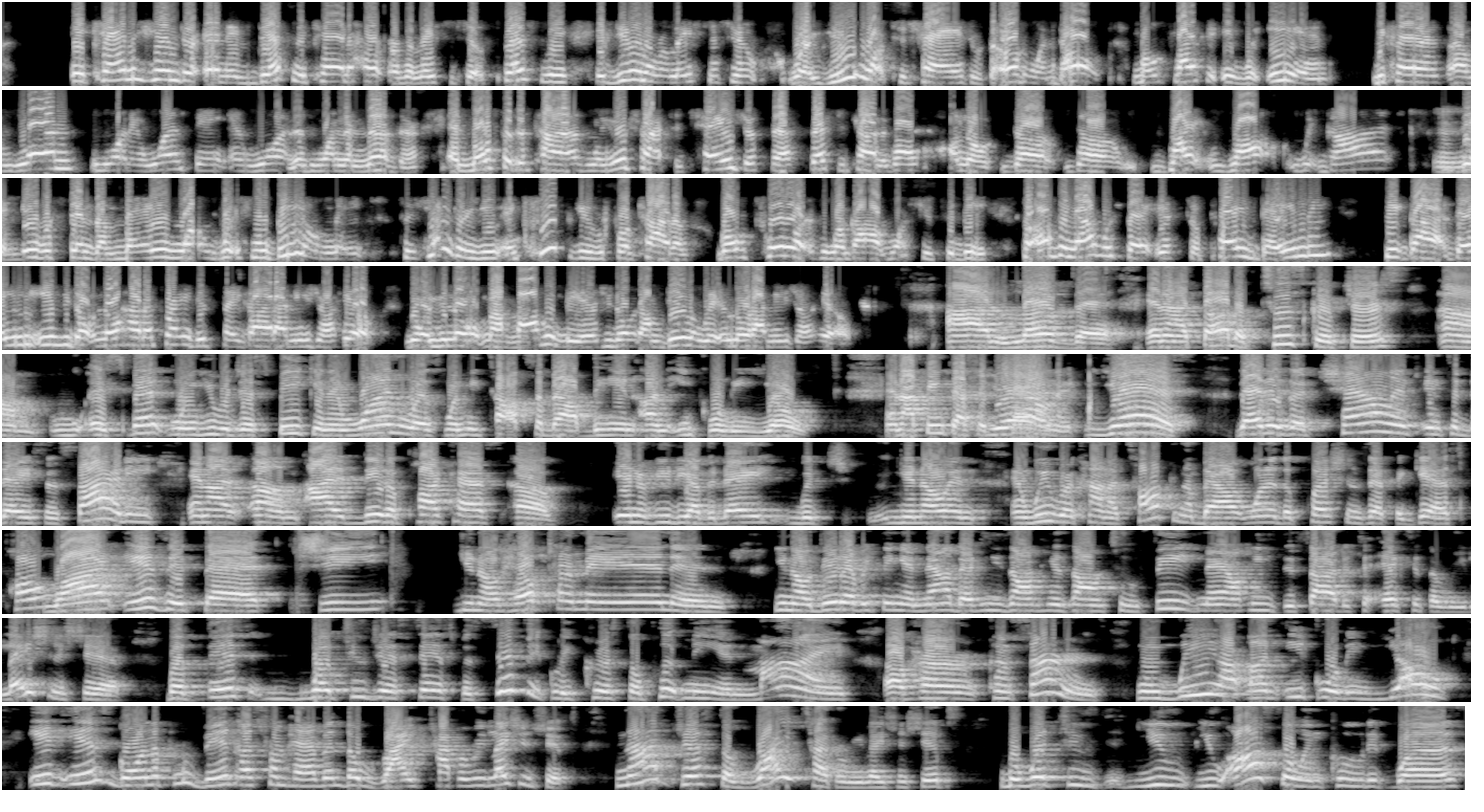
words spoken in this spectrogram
it can hinder and it definitely can hurt a relationship, especially if you're in a relationship where you want to change but the other one don't. Most likely it will end because of one wanting one thing and one is one another. And most of the times when you're trying to change yourself, especially trying to go on the the, the right walk with God, mm-hmm. it will send the main one, which will be your mate, to hinder you and keep you from trying to go towards where God wants you to be. So all thing I would say is to pray daily seek God daily. If you don't know how to pray, just say, God, I need your help. Lord, you know what my problem is. You know what I'm dealing with. Lord, I need your help. I love that. And I thought of two scriptures, um, especially when you were just speaking. And one was when he talks about being unequally yoked. And I think that's a yes. challenge. Yes. That is a challenge in today's society. And I, um, I did a podcast, uh, interview the other day, which you know, and and we were kind of talking about one of the questions that the guest posed. Why is it that she, you know, helped her man and you know did everything, and now that he's on his own two feet, now he's decided to exit the relationship. But this, what you just said specifically, Crystal, put me in mind of her concerns. When we are unequally yoked, it is going to prevent us from having the right type of relationships. Not just the right type of relationships, but what you you you also included was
